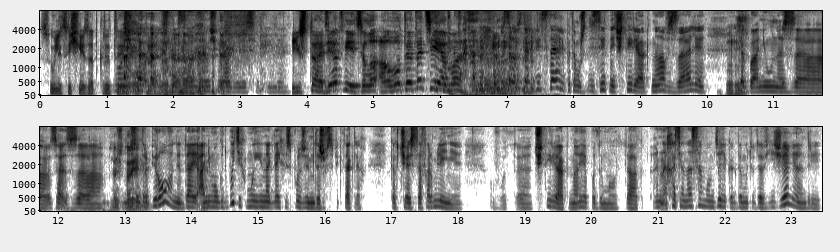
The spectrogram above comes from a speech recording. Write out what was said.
с улицы через открытые Ой, окна. Очень радовались этому, да. И стадия ответила, а вот эта тема. Мы сразу так представили, потому что действительно четыре окна в зале, угу. как бы они у нас за, за, за, ну, задрапированы, да, они могут быть их, мы иногда их используем даже в спектаклях, как часть оформления. Вот, э, четыре окна, я подумала, так. Хотя на самом деле, когда мы туда въезжали, Андрей,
